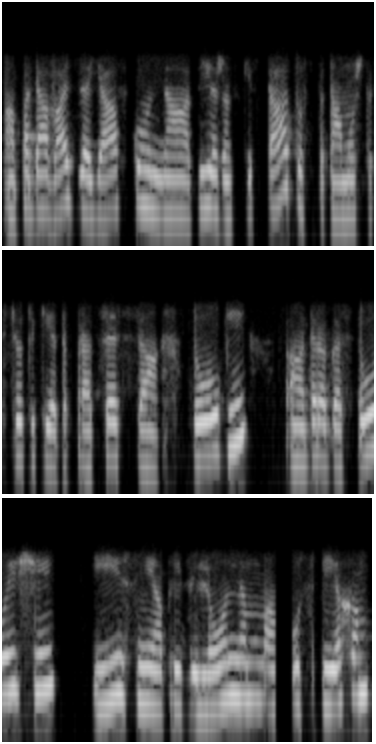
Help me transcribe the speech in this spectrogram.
э, подавать заявку на беженский статус, потому что все-таки это процесс долгий, дорогостоящий, и с неопределенным а, успехом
